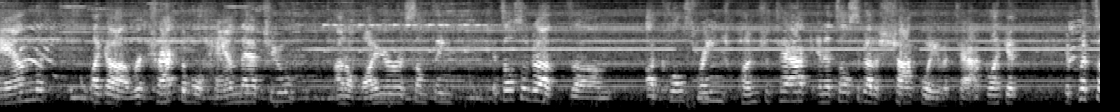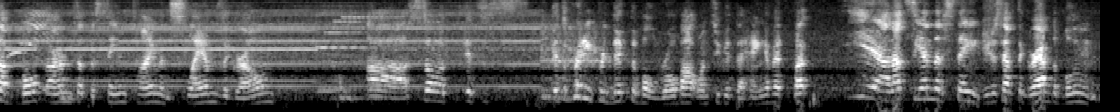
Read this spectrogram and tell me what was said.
hand, like a retractable hand at you on a wire or something. It's also got um, a close range punch attack, and it's also got a shockwave attack. Like it, it puts up both arms at the same time and slams the ground. Uh, so it's it's a pretty predictable robot once you get the hang of it. But yeah, that's the end of the stage. You just have to grab the balloon.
